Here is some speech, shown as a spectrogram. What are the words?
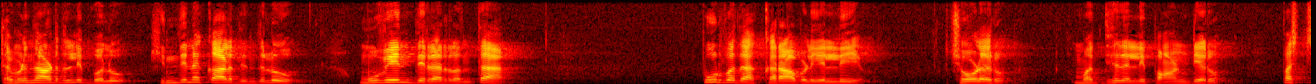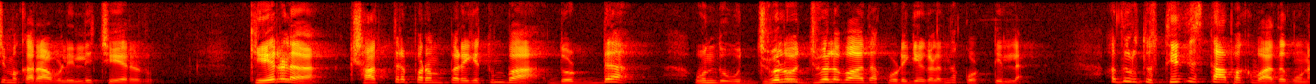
ತಮಿಳುನಾಡಿನಲ್ಲಿ ಬಲು ಹಿಂದಿನ ಕಾಲದಿಂದಲೂ ಮೂವೇಂದಿರರಂತ ಪೂರ್ವದ ಕರಾವಳಿಯಲ್ಲಿ ಚೋಳರು, ಮಧ್ಯದಲ್ಲಿ ಪಾಂಡ್ಯರು, ಪಶ್ಚಿಮ ಕರಾವಳಿಯಲ್ಲಿ ಚೇರರು. ಕೇರಳ ಕ್ಷಾತ್ರ ಪರಂಪರೆಗೆ ತುಂಬ ದೊಡ್ಡ ಒಂದು ಉಜ್ವಲೋಜ್ವಲವಾದ ಕೊಡುಗೆಗಳನ್ನು ಕೊಟ್ಟಿಲ್ಲ. ಅದರದ್ದು ಸ್ಥಿತಿಸ್ಥಾಪಕವಾದ ಗುಣ.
